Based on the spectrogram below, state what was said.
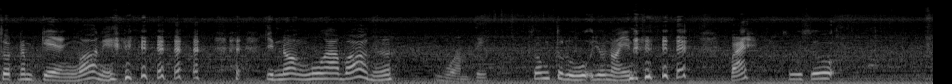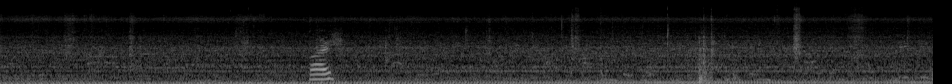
สดน้ำแกงบ่นี่ กินน้องงัวบ่เหรอบวมติทรงตุลุอยู่หน่อยนะไปสู้ๆไปไป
